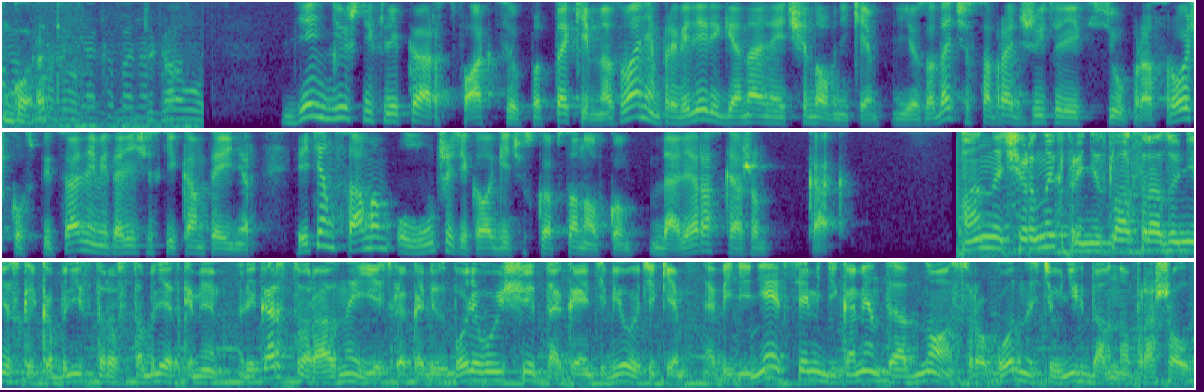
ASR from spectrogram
«Город». День лишних лекарств. Акцию под таким названием провели региональные чиновники. Ее задача – собрать жителей всю просрочку в специальный металлический контейнер и тем самым улучшить экологическую обстановку. Далее расскажем, как. Анна Черных принесла сразу несколько блистеров с таблетками. Лекарства разные, есть как обезболивающие, так и антибиотики. Объединяет все медикаменты одно, срок годности у них давно прошел.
